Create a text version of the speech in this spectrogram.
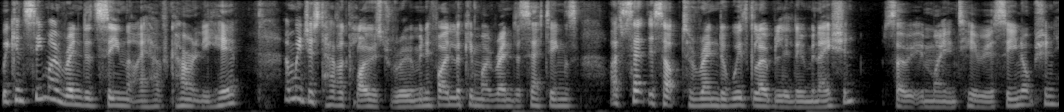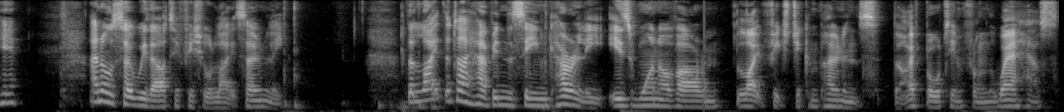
We can see my rendered scene that I have currently here and we just have a closed room and if I look in my render settings I've set this up to render with global illumination so in my interior scene option here and also with artificial lights only. The light that I have in the scene currently is one of our um, light fixture components that I've brought in from the warehouse.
